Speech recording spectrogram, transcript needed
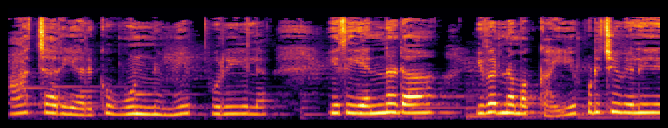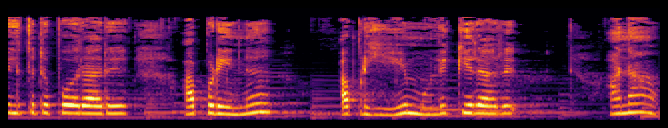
ஆச்சாரியாருக்கு ஒன்றுமே புரியல. இது என்னடா? இவர் நம்ம கையை பிடிச்சி வெளியே இழுத்துட்டு போறாரு அப்படின்னு அப்படியே முழிக்கிறாரு. ஆனால்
